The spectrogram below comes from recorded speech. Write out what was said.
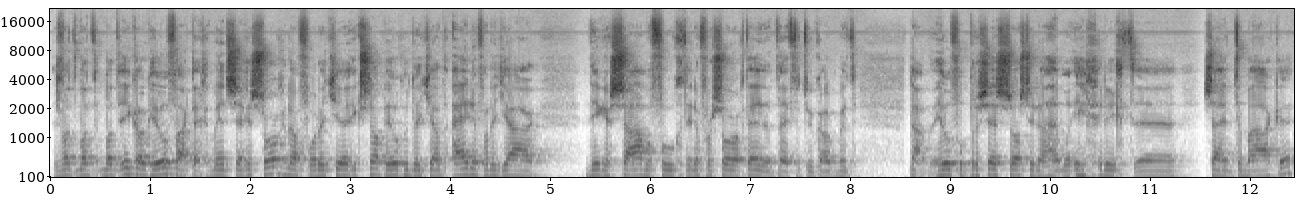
Dus wat, wat, wat ik ook heel vaak tegen mensen zeg is... zorg er nou voor dat je... Ik snap heel goed dat je aan het einde van het jaar dingen samenvoegt... en ervoor zorgt... Hè, dat heeft natuurlijk ook met nou, heel veel processen... zoals die nou helemaal ingericht eh, zijn te maken.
